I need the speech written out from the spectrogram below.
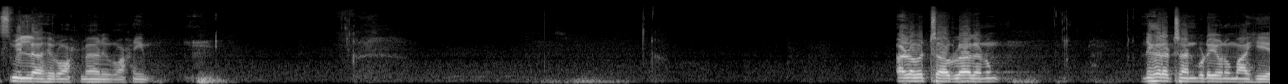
بسم الله الرحمن الرحيم அளவற்ற அருளாளனும் நிகரற்ற அன்புடையவனுமாகிய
